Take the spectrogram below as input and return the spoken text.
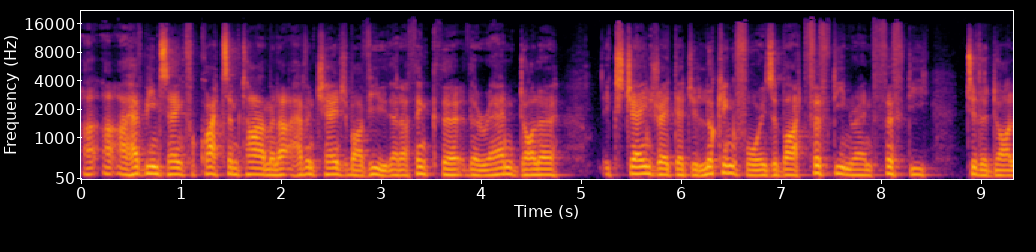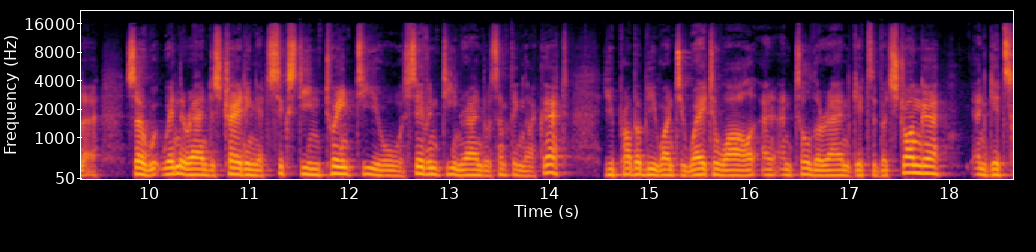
I, I, have been saying for quite some time, and I haven't changed my view, that I think the, the Rand dollar exchange rate that you're looking for is about 15 Rand 50 to the dollar. So when the Rand is trading at 16.20 or 17 Rand or something like that, you probably want to wait a while until the Rand gets a bit stronger and gets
